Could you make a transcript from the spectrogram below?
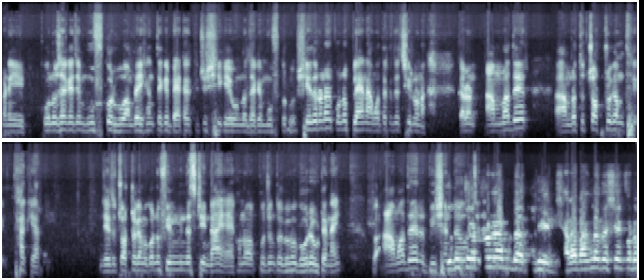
মানে কোনো জায়গায় যে মুভ করব, আমরা এখান থেকে ব্যাটার কিছু শিখে অন্য জায়গায় মুভ করব, সে ধরনের কোনো প্ল্যান আমাদের কাছে ছিল না। কারণ আমাদের আমরা তো চট্টগ্রাম থাকি আর কি। যেহেতু চট্টগ্রামে কোনো ফিল্ম ইন্ডাস্ট্রি নাই এখনও পর্যন্ত ওইভাবে গড়ে উঠে নাই। তো আমাদের ভিশনটা চট্টগ্রাম সারা বাংলাদেশে কোনো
